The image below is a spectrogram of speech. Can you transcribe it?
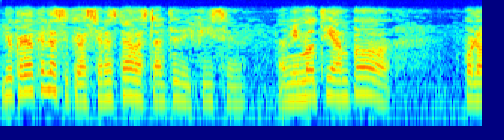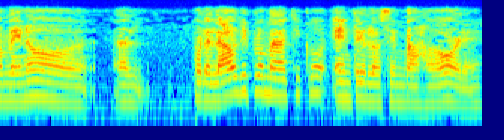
Yo creo que la situación está bastante difícil. Al mismo tiempo, por lo menos por el lado diplomático, entre los embajadores,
